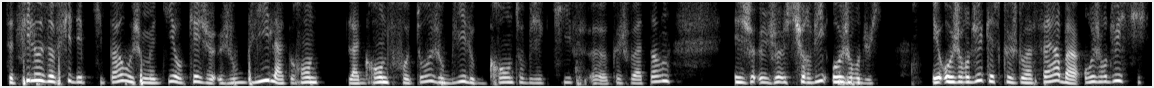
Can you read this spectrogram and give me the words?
Cette philosophie des petits pas où je me dis, OK, j'oublie la grande, la grande photo, j'oublie le grand objectif euh, que je veux atteindre et je, survis aujourd'hui. Et aujourd'hui, qu'est-ce que je dois faire? Ben, Aujourd'hui, si,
